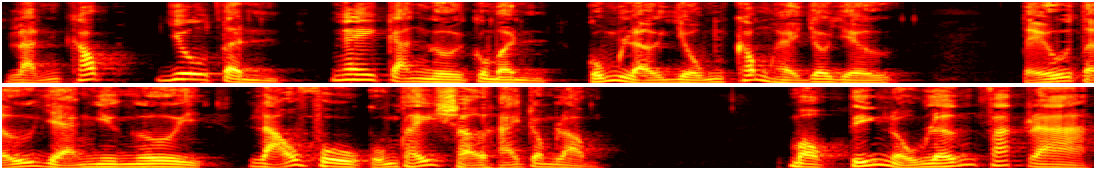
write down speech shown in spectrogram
lạnh khóc, vô tình, ngay cả người của mình cũng lợi dụng không hề do dự. Tiểu tử dạng như ngươi, lão phu cũng thấy sợ hãi trong lòng. Một tiếng nổ lớn phát ra,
